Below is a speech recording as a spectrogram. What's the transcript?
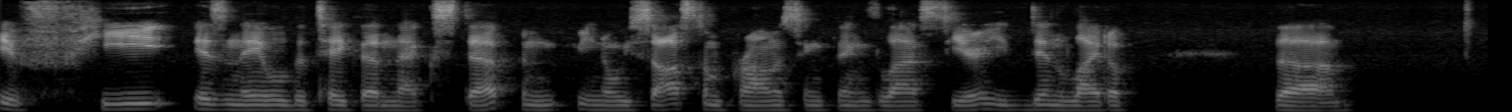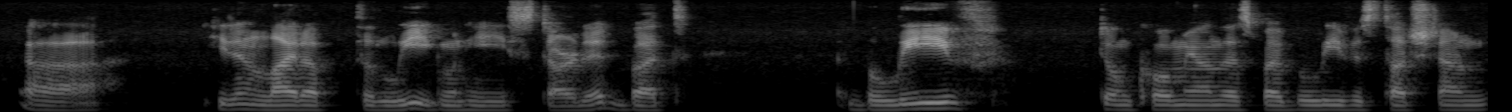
if he isn't able to take that next step, and you know we saw some promising things last year, he didn't light up the uh, he didn't light up the league when he started, but I believe, don't quote me on this, but I believe his touchdown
